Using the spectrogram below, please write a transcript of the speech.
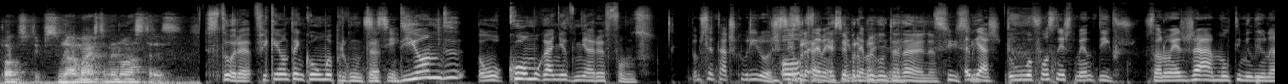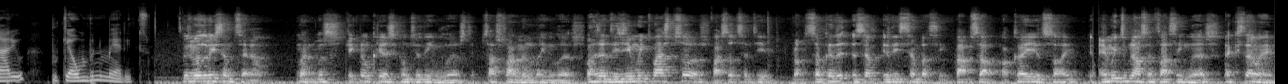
pronto, tipo, se não há mais também não há stress. Setora, fiquei ontem com uma pergunta. Sim, sim. De onde ou como ganha dinheiro Afonso? Vamos tentar descobrir hoje. Sempre- é sempre a bem, pergunta ainda da bem. Ana. Sim, sim. Aliás, o Afonso neste momento, digo-vos, só não é já multimilionário porque é um benemérito. Os meus amigos sempre disseram, mano, mas porquê que não crias conteúdo em inglês? Tipo, sabes falar mesmo bem inglês? Vais atingir muito mais pessoas, faz todo sentido. Pronto, só que eu, eu eu disse sempre assim, pá pessoal, ok, eu sei, é muito melhor se eu falasse inglês. A questão é,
